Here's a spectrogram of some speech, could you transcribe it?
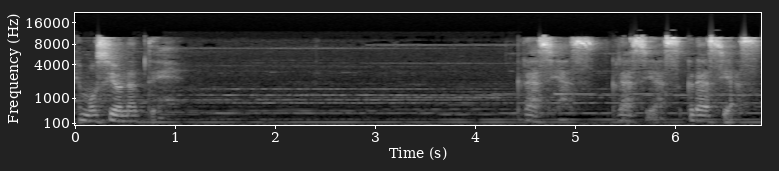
Emocionate. Gracias, gracias, gracias.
